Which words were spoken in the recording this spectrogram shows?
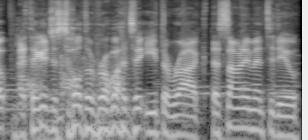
Oh, I think I just told the robot to eat the rock. That's not what I meant to do.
